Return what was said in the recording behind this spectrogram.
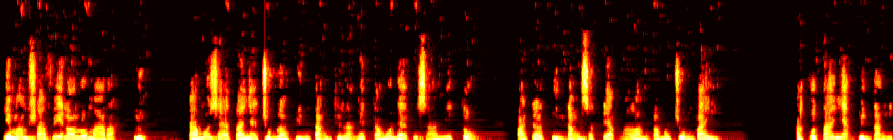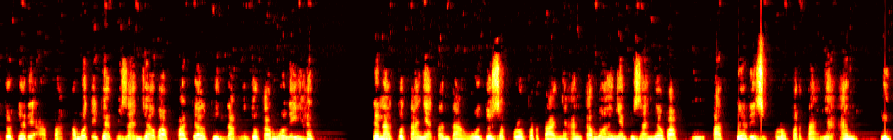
Imam Syafi'i lalu marah. Loh, kamu saya tanya jumlah bintang di langit, kamu tidak bisa ngitung. Padahal bintang setiap malam kamu jumpai. Aku tanya bintang itu dari apa, kamu tidak bisa jawab. Padahal bintang itu kamu lihat. Dan aku tanya tentang wudhu 10 pertanyaan, kamu hanya bisa jawab 4 dari 10 pertanyaan. Loh,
